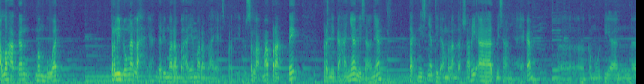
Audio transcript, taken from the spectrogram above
Allah akan membuat perlindungan lah ya dari mara bahaya mara bahaya seperti itu. Selama praktek pernikahannya misalnya teknisnya tidak melanggar syariat misalnya ya kan? E, kemudian e,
